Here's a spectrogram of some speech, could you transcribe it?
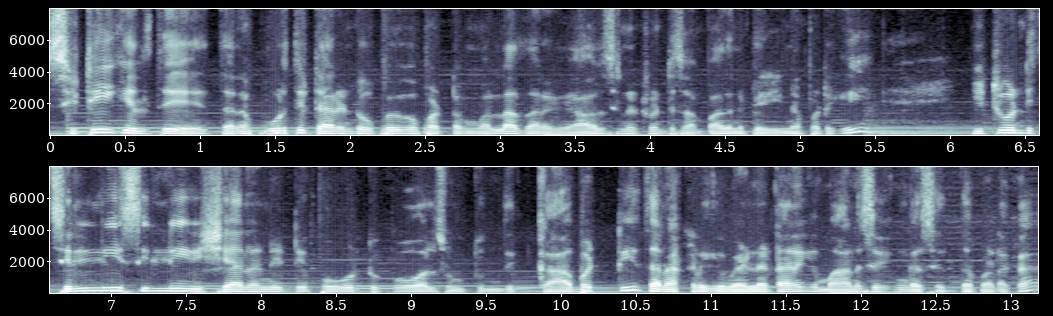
సిటీకి వెళ్తే తన పూర్తి టాలెంట్ ఉపయోగపడటం వల్ల తనకు కావాల్సినటువంటి సంపాదన పెరిగినప్పటికీ ఇటువంటి చిల్లి సిల్లి విషయాలన్నింటినీ పోగొట్టుకోవాల్సి ఉంటుంది. కాబట్టి తను అక్కడికి వెళ్ళటానికి మానసికంగా సిద్ధపడక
